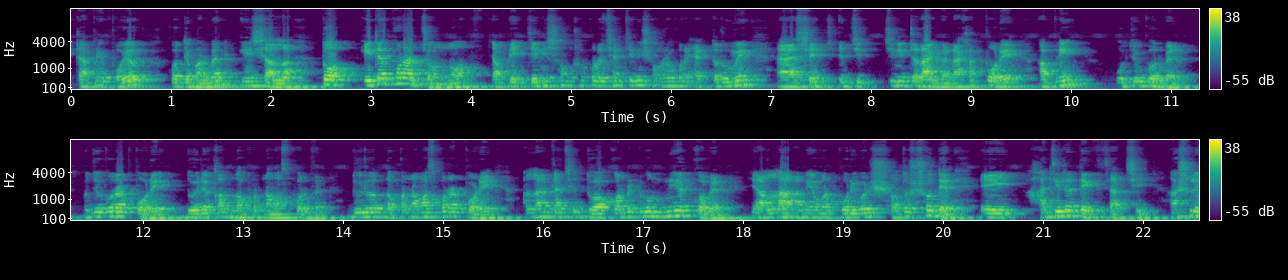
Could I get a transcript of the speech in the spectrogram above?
এটা আপনি প্রয়োগ করতে পারবেন ইনশাল্লাহ তো এটা করার জন্য আপনি চিনি সংগ্রহ করেছেন, চিনি সংগ্রহ করে একটা রুমে সে চিনিটা রাখবেন, রাখার পরে আপনি উঁচু করবেন। উজু করার পরে দুই রাকাত নফল নামাজ পড়বেন। দুই রাকাত নফল নামাজ পড়ার পরে আল্লাহর কাছে দোয়া করবেন এবং নিয়ত করবেন যে, আল্লাহ, আমি আমার পরিবারের সদস্যদের এই হাজিরা দেখতে যাচ্ছি। আসলে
